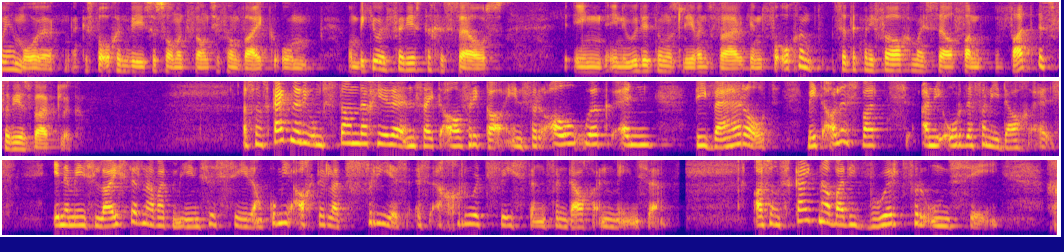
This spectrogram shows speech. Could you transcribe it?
Goeiemôre. Ek is vanoggend weer so saam met Fransie van Wyk om om bietjie oor vrees te gesels en en hoe dit in ons lewens werk. En vanoggend sit ek met die vraag aan myself van wat is vrees werklik? As ons kyk na die omstandighede in Suid-Afrika en veral ook in die wêreld met alles wat aan die orde van die dag is en 'n mens luister na wat mense sê, dan kom jy agter dat vrees is 'n groot vesting vandag in mense. As ons kyk na wat die woord vir ons sê,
